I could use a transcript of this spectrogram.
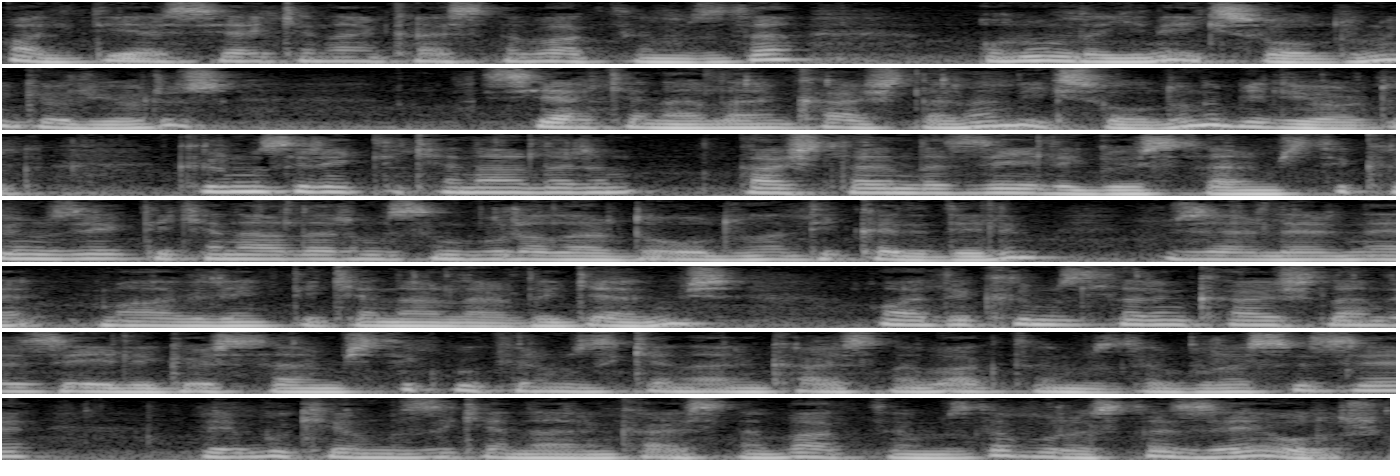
Halde diğer siyah kenarın karşısına baktığımızda onun da yine x olduğunu görüyoruz. Siyah kenarların karşılarının x olduğunu biliyorduk. Kırmızı renkli kenarların karşılarında z ile göstermiştik. Kırmızı renkli kenarlarımızın buralarda olduğuna dikkat edelim. Üzerlerine mavi renkli kenarlar da gelmiş. O halde kırmızıların karşılarında z ile göstermiştik. Bu kırmızı kenarın karşısına baktığımızda burası z ve bu kırmızı kenarın karşısına baktığımızda burası da z olur.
